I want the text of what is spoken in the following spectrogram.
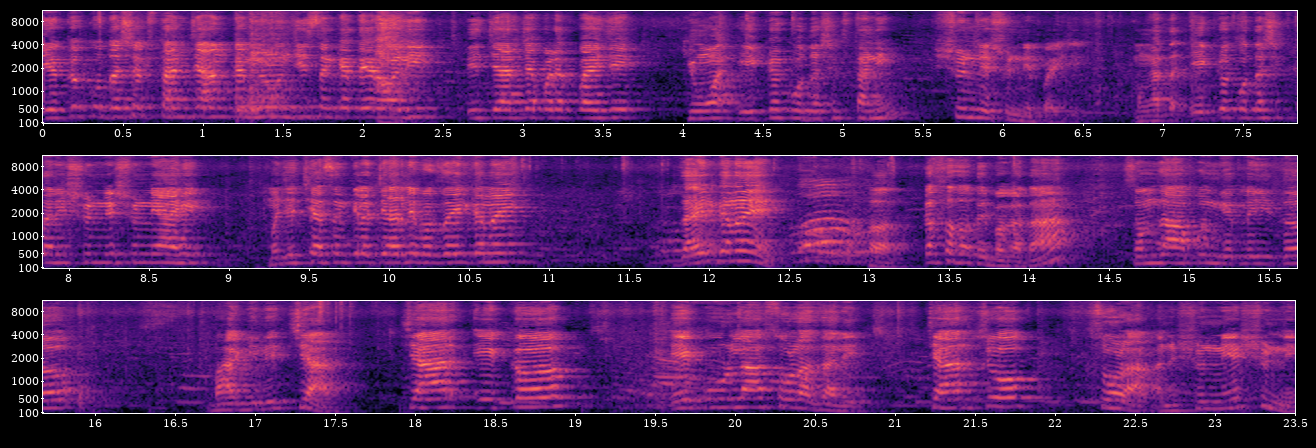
एकक दशक स्थानचे अंक मिळून जी संख्या तयार व्हावी ती चारच्या पड्यात पाहिजे किंवा एकक दशक स्थानी शून्य शून्य पाहिजे. मग आता एकक दशक स्थानी शून्य शून्य आहे. म्हणजे त्या संख्येला चारने भाग जाईल का नाही? जाईल का नाही? हा. कसं जाते बघा आता? समजा आपण घेतलं इथं भागिले चार. चार एक एक उरला सोळा झाले. चार चोक सोळा आणि शून्य शून्य.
